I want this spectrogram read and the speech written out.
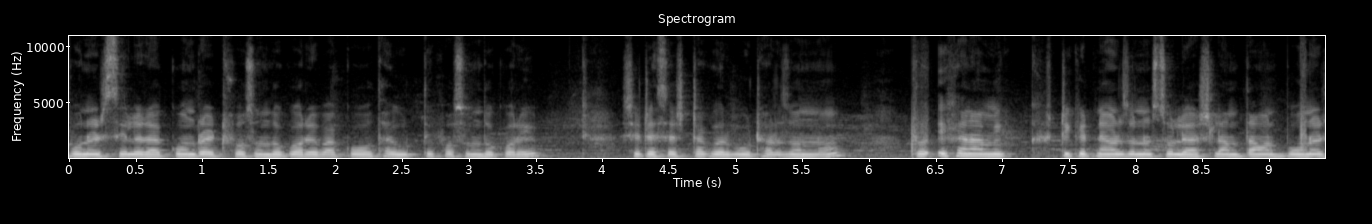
বোনের ছেলেরা কোন রাইড পছন্দ করে বা কোথায় উঠতে পছন্দ করে, সেটা চেষ্টা করব ওঠার জন্য। তো এখানে আমি টিকিট নেওয়ার জন্য চলে আসলাম। তো আমার বোনের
